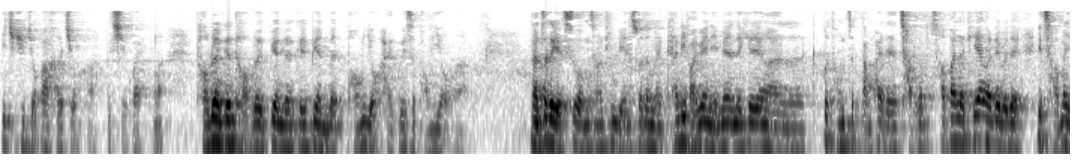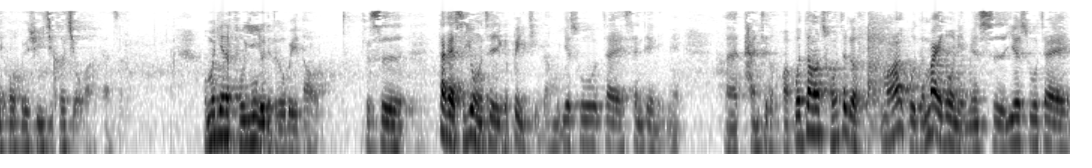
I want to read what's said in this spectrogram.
一起去酒吧喝酒啊，不奇怪啊。讨论跟讨论，辩论跟辩论，朋友还归是朋友啊。那这个也是我们常听别人说的嘛，看立法院里面那些呃不同这党派的人吵个吵翻了天啊，对不对？一吵嘛以后回去一起喝酒啊，这样子。我们今天的福音有点这个味道了，就是大概是用了这一个背景，然后耶稣在圣殿里面呃谈这个话。不过当然从这个马尔谷的脉络里面，是耶稣在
